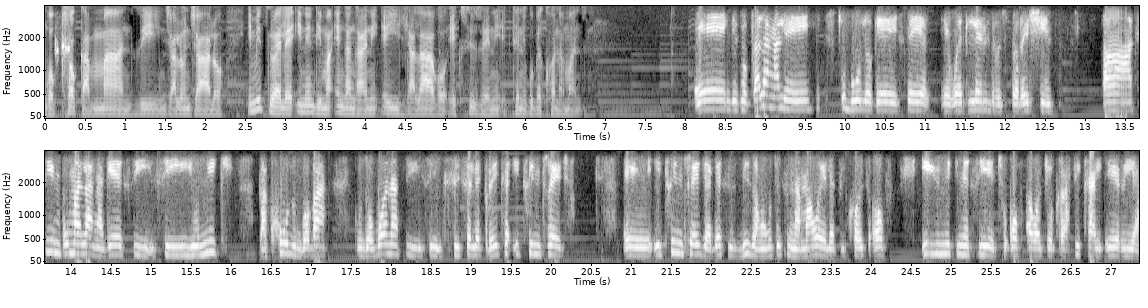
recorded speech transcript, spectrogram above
ngokuhloga amanzi njalo njalo. Imitswele inendima engangani eyidlalako ekusizeni ekutheni kube khona amanzi? Eh ngizoqala ngale sicubulo ke se wetland restoration. Ah siyimpumalanga ke si si unique kakhulu ngoba uzobona si si, si celebrate i-twin treasure. Eh i-twin treasure ke sizibiza ngokuthi singamawela because of i-uniqueness yethu of our geographical area.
